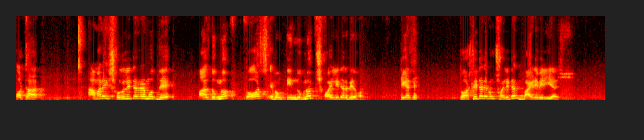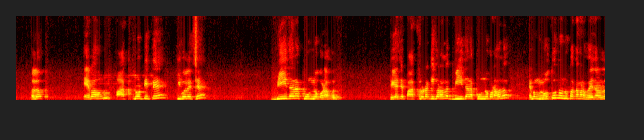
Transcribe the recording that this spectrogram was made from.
অর্থাৎ আমার এই ষোলো লিটারের মধ্যে পাঁচ দুগ্ন দশ এবং তিন দুগ্ন ছয় লিটার বের হবে। ঠিক আছে? দশ লিটার এবং ছয় লিটার বাইরে বেরিয়ে আসবে। হলো? এবং পাত্রটিতে কি বলেছে? বি দ্বারা পূর্ণ করা হলো। ঠিক আছে? পাত্রটা কি করা হলো? বি দ্বারা পূর্ণ করা হলো এবং নতুন অনুপাত আমার হয়ে দাঁড়াল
